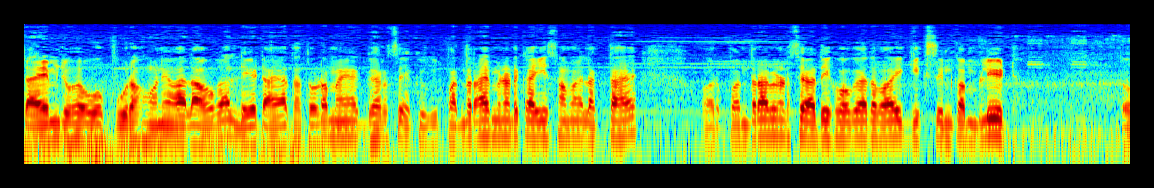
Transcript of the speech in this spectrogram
टाइम जो है वो पूरा होने वाला होगा। लेट आया था थोड़ा मैं घर से, क्योंकि पंद्रह मिनट का ही समय लगता है। और पंद्रह मिनट से अधिक हो गया तो भाई गिक्स इनकम्प्लीट तो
